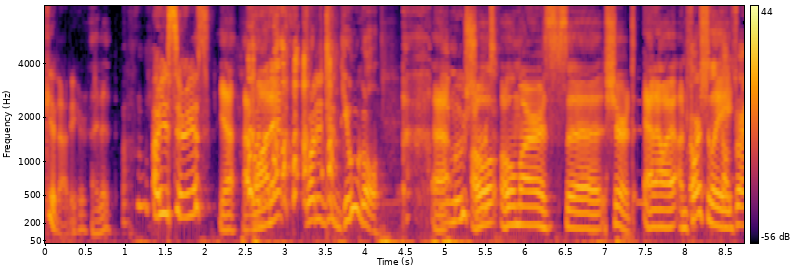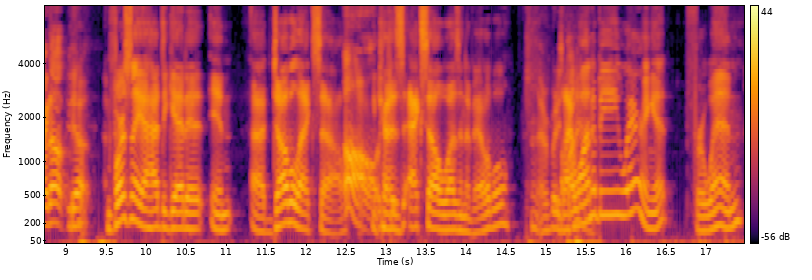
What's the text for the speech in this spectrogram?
Get out of here. I did. Are you serious? Yeah, I want it. what did you Google? Emu shirt. O- Omar's uh, shirt, and I, unfortunately, Comes right up. Yeah. Unfortunately, I had to get it in uh, double XL Oh, because XL wasn't available. Everybody's. But I want to be wearing it for when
